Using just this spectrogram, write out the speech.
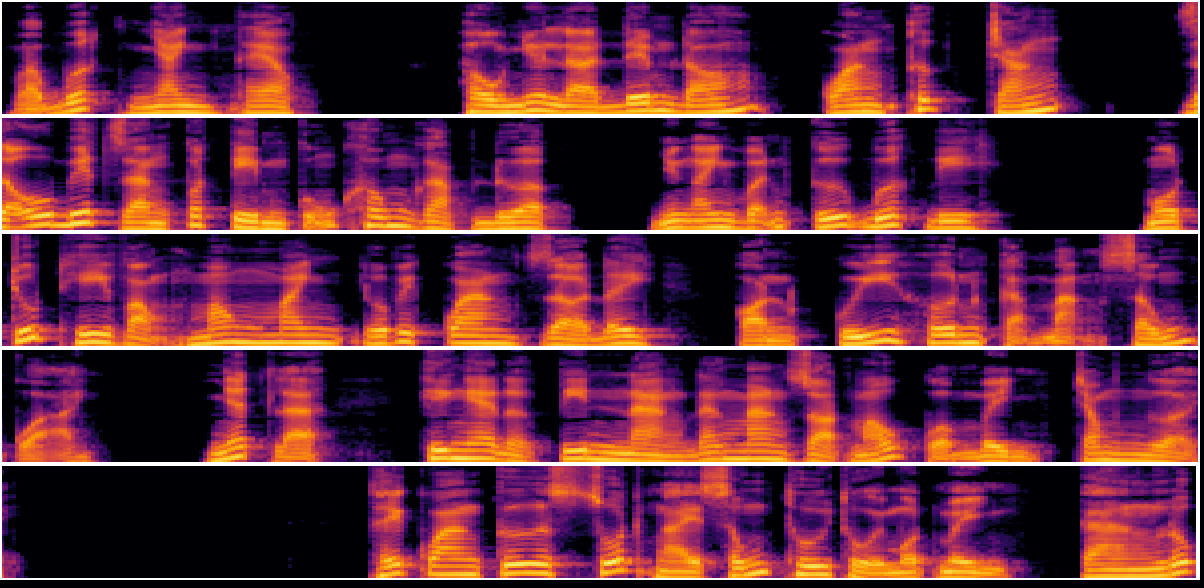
và bước nhanh theo. Hầu như là đêm đó, Quang thức trắng. Dẫu biết rằng có tìm cũng không gặp được, nhưng anh vẫn cứ bước đi. Một chút hy vọng mong manh đối với Quang giờ đây còn quý hơn cả mạng sống của anh nhất là khi nghe được tin nàng đang mang giọt máu của mình trong người. Thấy Quang cứ suốt ngày sống thui thủi một mình, càng lúc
